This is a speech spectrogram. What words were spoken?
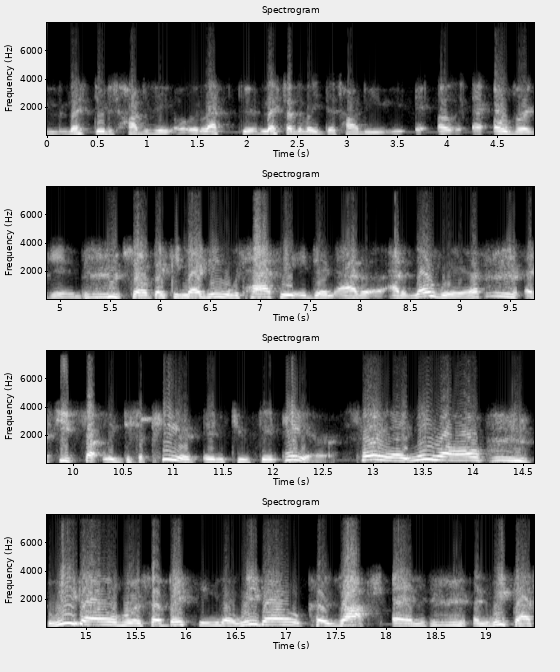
let's do this holiday, let's let's celebrate this holiday uh, uh, over again. So basically, Maggie was happy, and then out of out of nowhere, uh, she suddenly disappeared into thin air. So anyway, meanwhile, we go, so basically, you know, we go, Kazakh and, and we got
